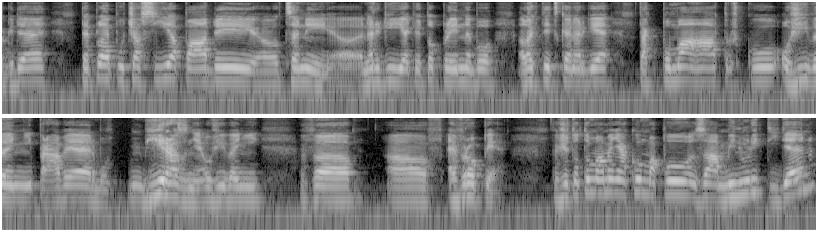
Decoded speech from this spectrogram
kde teplé počasí a pády ceny energií, ať je to plyn nebo elektrické energie, tak pomáhá trošku oživení právě, nebo výrazně oživení v, v Evropě. Takže toto máme nějakou mapu za minulý týden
